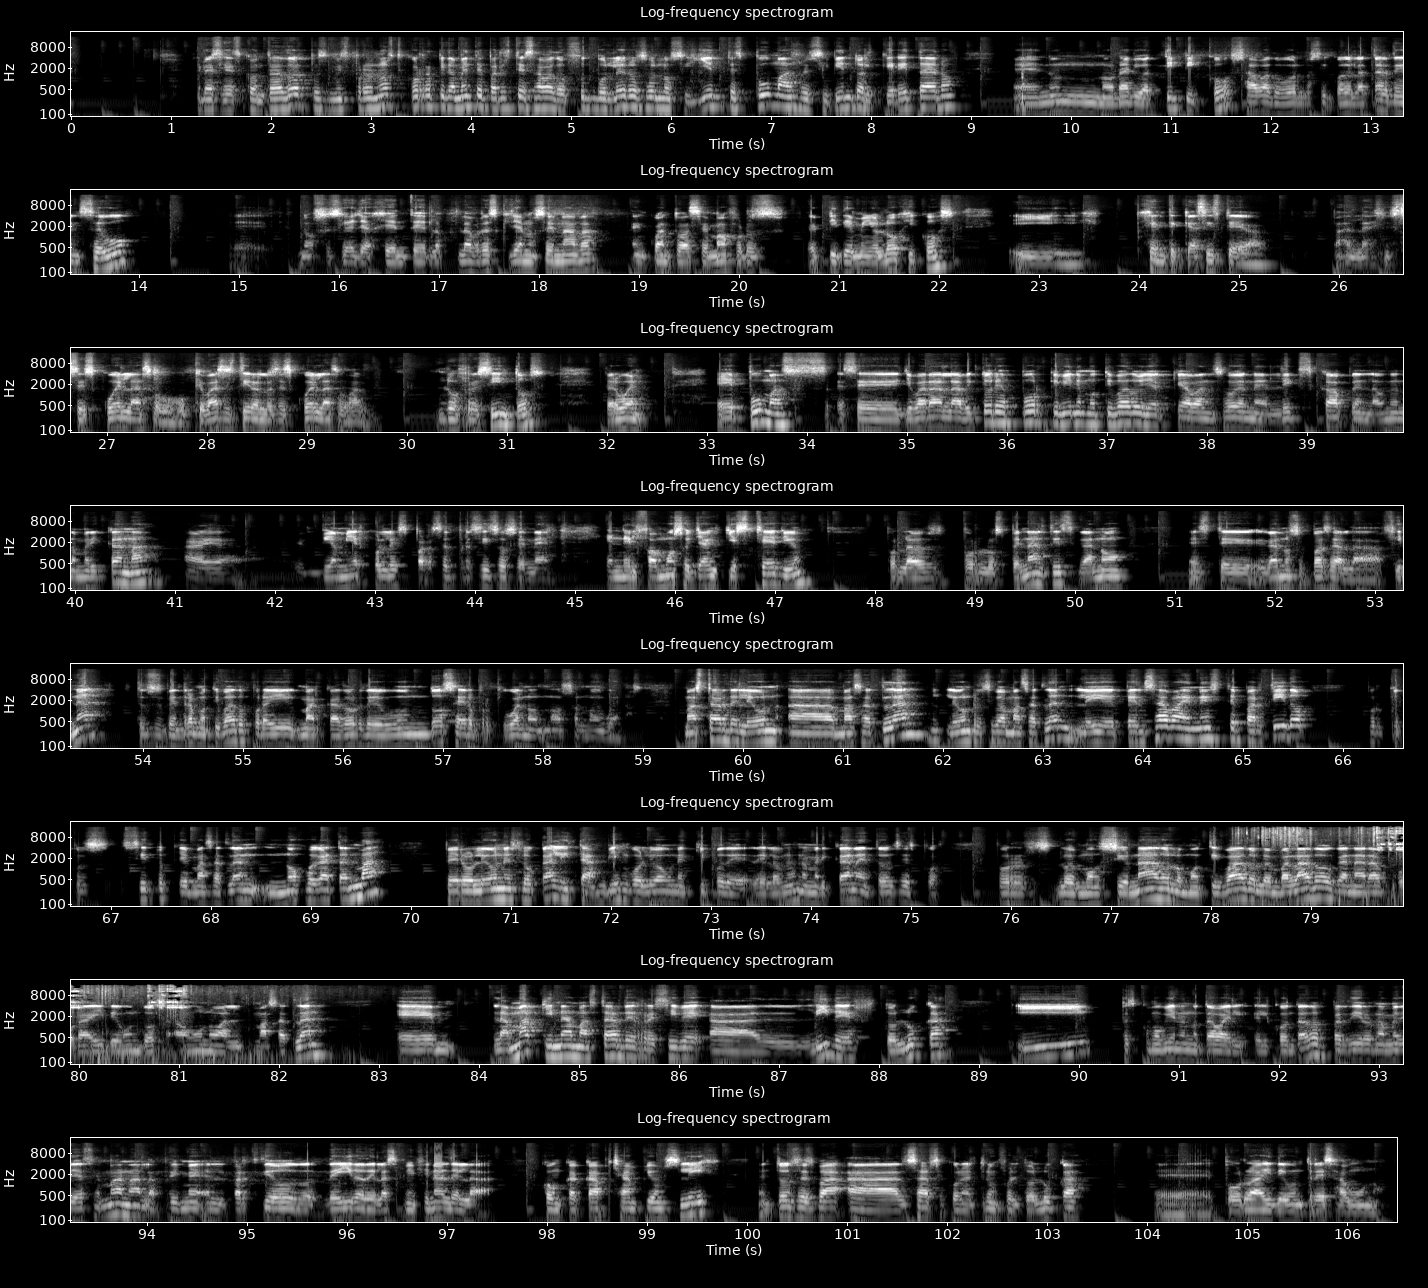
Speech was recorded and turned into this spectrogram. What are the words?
Gracias, contador. Pues mis pronósticos rápidamente para este sábado futbolero son los siguientes. Pumas recibiendo al Querétaro en un horario atípico, sábado a las 5 de la tarde en CEU. Eh, no sé si haya gente, la, verdad es que ya no sé nada en cuanto a semáforos epidemiológicos y gente que asiste a, las escuelas o, que va a asistir a las escuelas o a los recintos. Pero bueno, eh, Pumas se llevará la victoria porque viene motivado ya que avanzó en el Leagues Cup en la Unión Americana eh, el día miércoles, para ser precisos, en el en el famoso Yankee Stadium por, por los penaltis, ganó, este, ganó su pase a la final. Entonces vendrá motivado por ahí marcador de un 2-0 porque igual no, no son muy buenos. Más tarde León a Mazatlán, León recibe a Mazatlán, le pensaba en este partido porque pues siento que Mazatlán no juega tan mal, pero León es local y también goleó a un equipo de, la Unión Americana, entonces por, por lo emocionado, lo motivado, lo embalado, ganará por ahí de un 2 a 1 al Mazatlán. Em, la máquina más tarde recibe al líder Toluca y pues como bien anotaba el, contador, perdieron a media semana la el partido de ida de la semifinal de la CONCACAF Champions League entonces va a alzarse con el triunfo el Toluca eh, por ahí de un 3 a 1.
